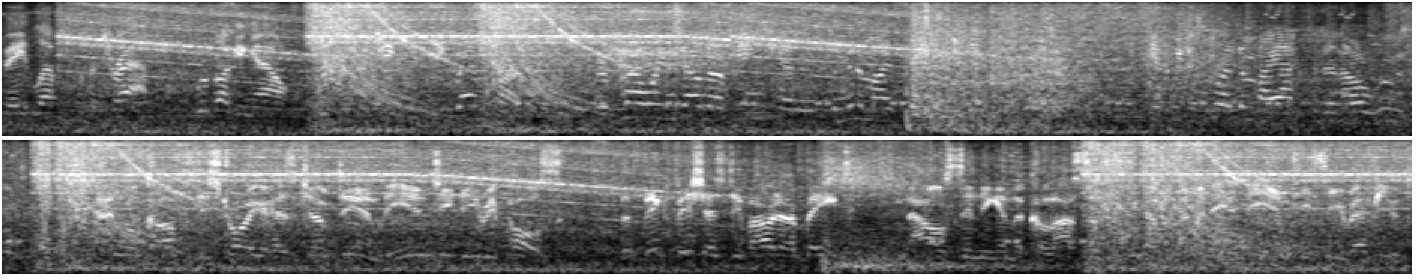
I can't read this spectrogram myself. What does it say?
Bait left for the trap. We're bugging out. Rampart. We're powering down our beam cannons to minimize damage. If we destroy them by accident, our ruse is. Admiral Koth's destroyer has jumped in, the NTD repulse. The big fish has devoured our bait. Now sending in the Colossus, we have eliminated the NTC Refute.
